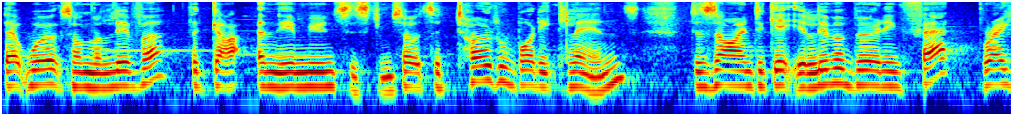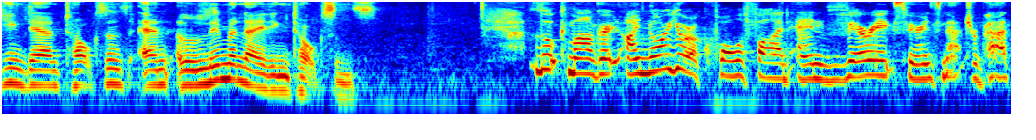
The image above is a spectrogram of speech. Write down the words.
that works on the liver, the gut, and the immune system. So it's a total body cleanse designed to get your liver burning fat, breaking down toxins, and eliminating toxins. Look, Margaret, I know you're a qualified and very experienced naturopath.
